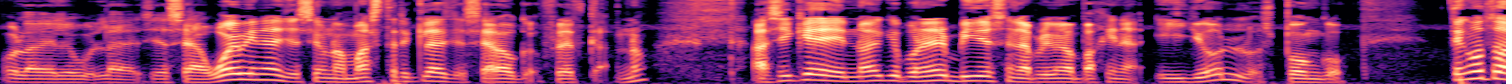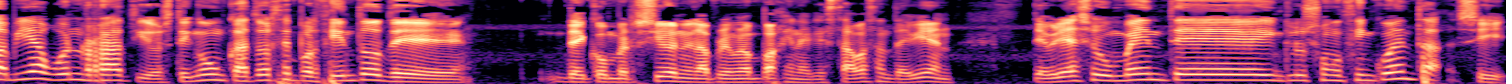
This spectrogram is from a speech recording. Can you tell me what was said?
o la de ya sea webinar, ya sea una masterclass, ya sea lo que ofrezca, ¿no? Así que no hay que poner vídeos en la primera página y yo los pongo. Tengo todavía buenos ratios, tengo un 14% de, de conversión en la primera página, que está bastante bien. ¿Debería ser un 20, incluso un 50? Sí,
